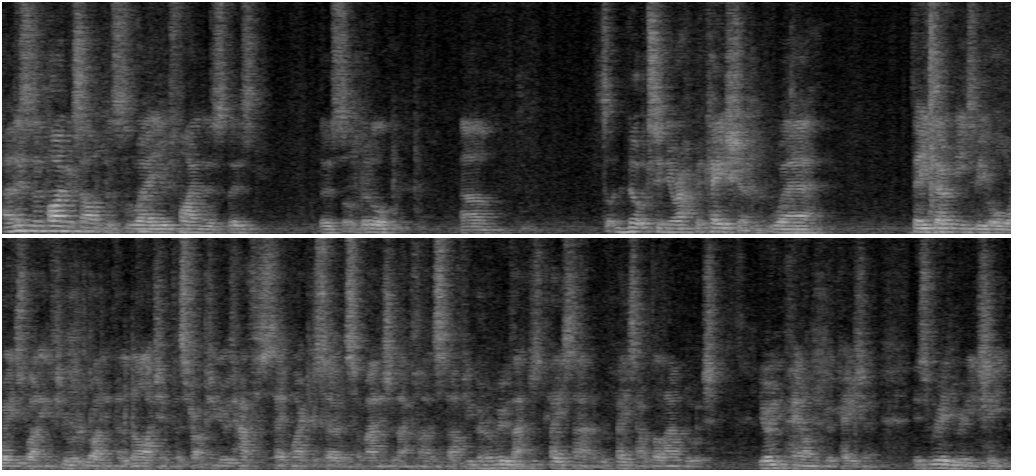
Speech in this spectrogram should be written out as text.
And this is a prime example as to where you'd find those, those, those sort of little um, sort of nooks in your application where they don't need to be always running. If you were running a large infrastructure, you would have say microservice for managing that kind of stuff. You can remove that and just place that and replace that with a Lambda, which you only pay on invocation. It's really, really cheap.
